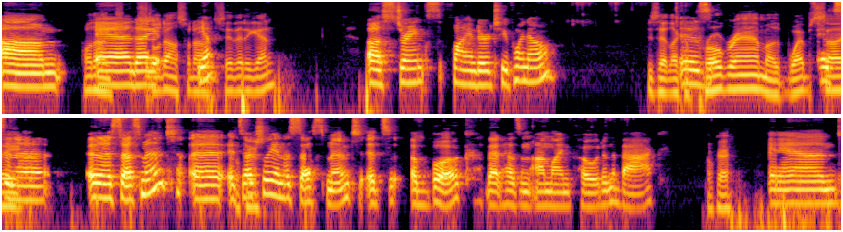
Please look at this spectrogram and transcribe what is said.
Um, Hold on. And slow I, down, slow down. Yeah. Say that again. Uh, Strengths Finder 2.0. Is that like is, a program, a website? It's an, uh, an assessment. Uh, it's okay. actually an assessment. It's a book that has an online code in the back. Okay. And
